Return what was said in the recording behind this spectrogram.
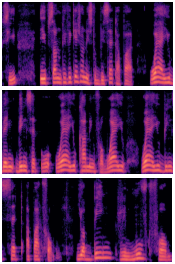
See, if sanctification is to be set apart, where are you being being set? Where are you coming from? Where are you where are you being set apart from? You're being removed from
